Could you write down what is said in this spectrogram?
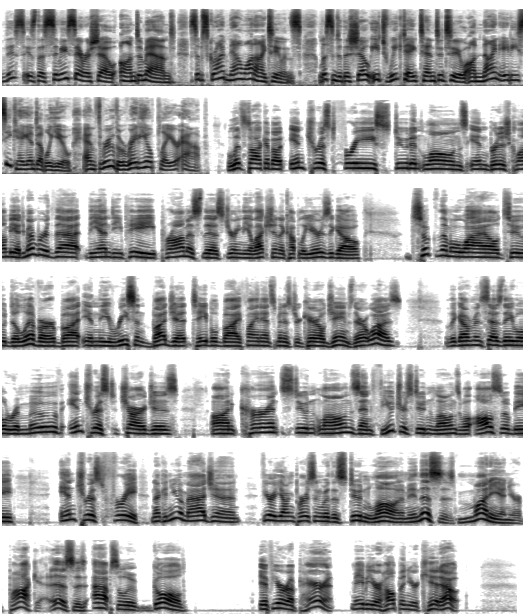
This is the Simi Sara Show on demand. Subscribe now on iTunes. Listen to the show each weekday 10 to 2 on 980 CKNW and through the Radio Player app. Let's talk about interest free student loans in British Columbia. Do you remember that the NDP promised this during the election a couple of years ago? Took them a while to deliver, but in the recent budget tabled by Finance Minister Carole James, there it was the government says they will remove interest charges on current student loans and future student loans will also be interest free. Now, can you imagine if you're a young person with a student loan? I mean, this is money in your pocket. This is absolute gold. If you're a parent, maybe you're helping your kid out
